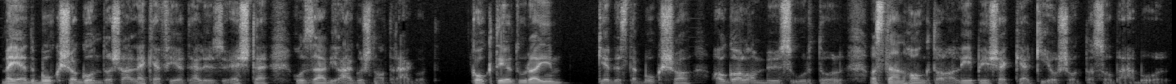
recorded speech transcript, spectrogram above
melyet Boksa gondosan lekefélt előző este hozzá világos nadrágot. Koktélt, uraim? Kérdezte Boksa a galambősz úrtól, aztán hangtalan lépésekkel kiosott a szobából.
